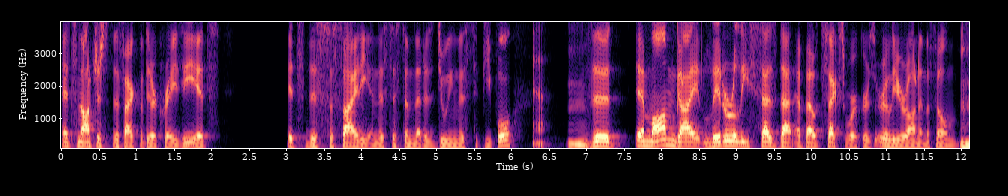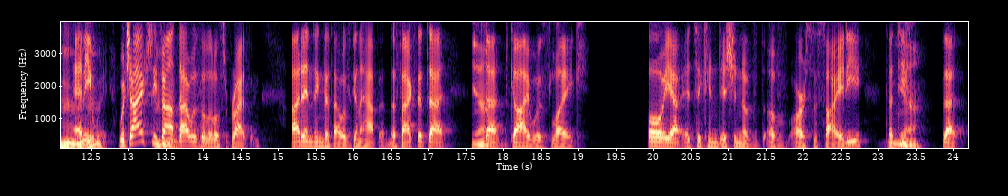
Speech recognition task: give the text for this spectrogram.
It's not just the fact that they're crazy. It's it's this society and this system that is doing this to people. yeah, Mm. the imam guy literally says that about sex workers earlier on in the film Mhm, anyway, which I actually Mhm. found that was a little surprising. I didn't think that that was going to happen. The fact that that Yeah. that guy was like, "Oh yeah, it's a condition of of our society that these Yeah. that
